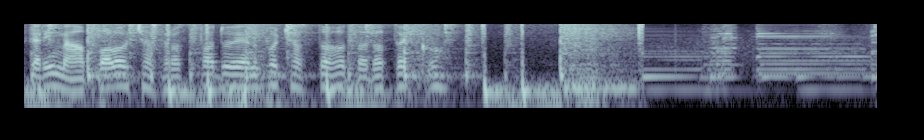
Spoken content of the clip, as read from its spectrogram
Který má poločas rozpadu jen počas tohoto doteku. Se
